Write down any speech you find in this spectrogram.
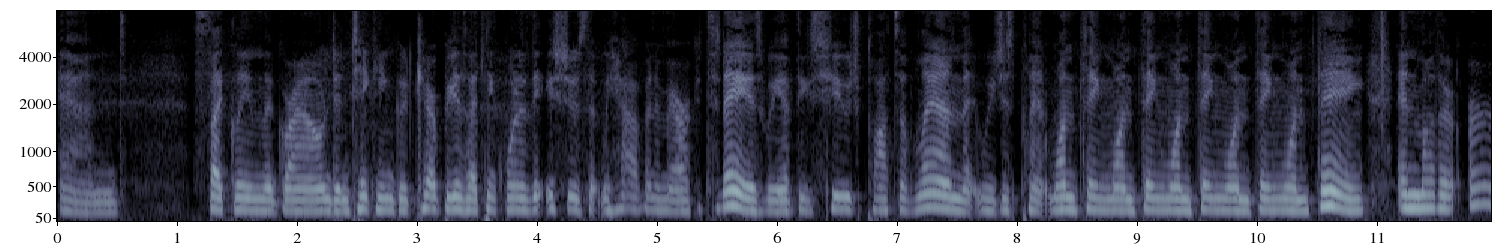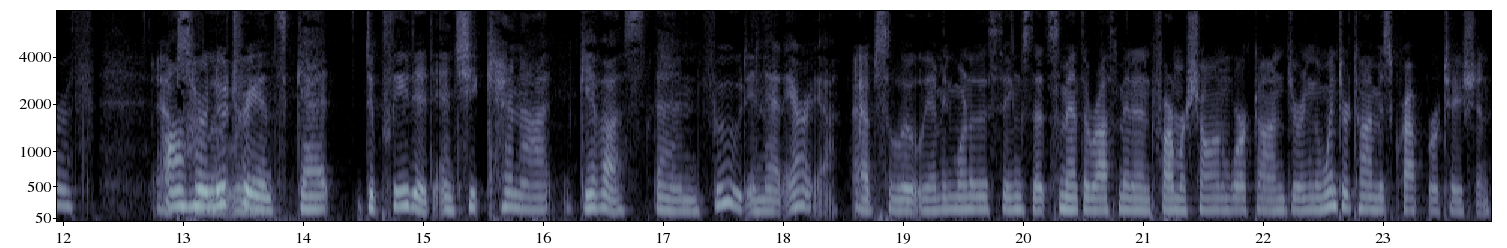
and cycling the ground and taking good care because I think one of the issues that we have in America today is we have these huge plots of land that we just plant one thing, one thing, one thing, one thing, one thing, and Mother Earth, all her nutrients get depleted and she cannot give us then food in that area. Absolutely. I mean, one of the things that Samantha Rothman and Farmer Sean work on during the wintertime is crop rotation.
